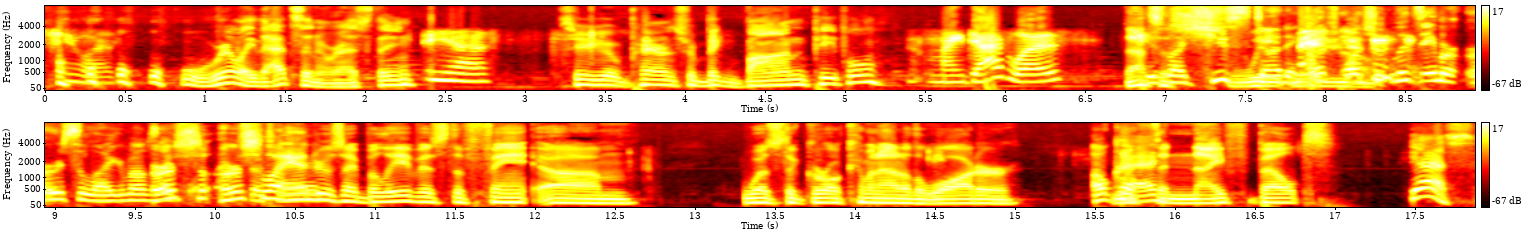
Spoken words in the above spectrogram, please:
she was. oh, really? That's interesting. yes, So your parents were big Bond people? my dad was. That's He's a like, she's sweet stunning. Let's, name. watch it. Let's name her Ursula. Your mom's Ursula, like, "I'm so Andress, I believe, is the fa- um, was the girl coming out of the water Okay. with the knife belt, yes.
